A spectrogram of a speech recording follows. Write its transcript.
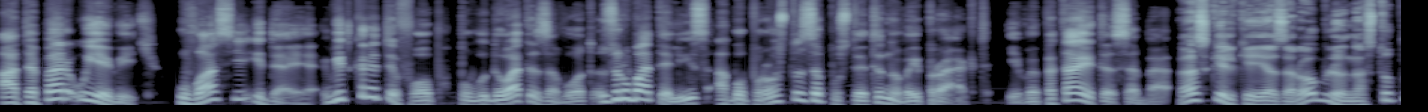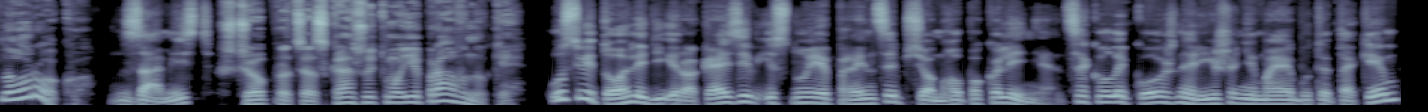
А тепер уявіть, у вас є ідея відкрити ФОП, побудувати завод, зрубати ліс або просто запустити новий проект. І ви питаєте себе А скільки я зароблю наступного року? замість Що про це скажуть мої правнуки? у світогляді ірокезів існує принцип сьомого покоління. Це коли кожне рішення має бути таким,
